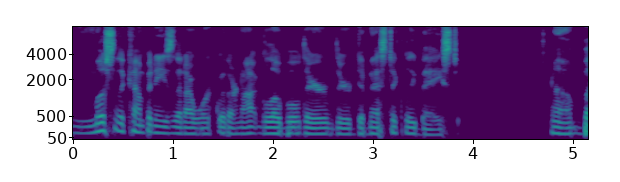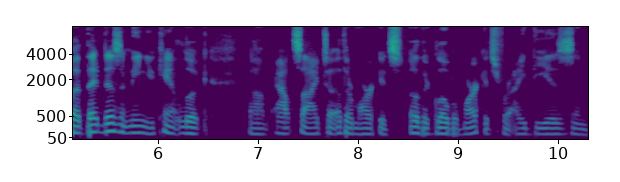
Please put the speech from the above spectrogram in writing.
most of the companies that I work with are not global, they're, they're domestically based. Uh, but that doesn't mean you can't look um, outside to other markets, other global markets for ideas and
